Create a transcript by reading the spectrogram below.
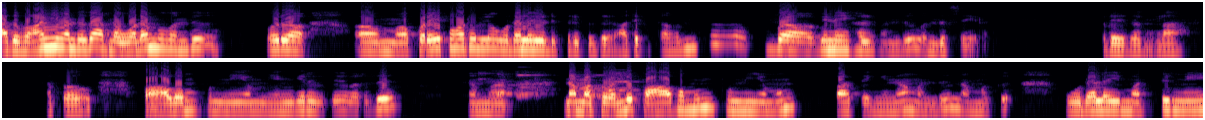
அது வாங்கி வந்தது அந்த உடம்பு வந்து ஒரு குறைபாடுள்ள உடலை எடுத்திருக்குது. அதுக்கு தகுந்த வினைகள் வந்து வந்து சேரும். புரியுதுங்களா? அப்போ பாவம் புண்ணியம் எங்கிருக்கு வருது? நம்ம நமக்கு வந்து பாவமும் புண்ணியமும் பார்த்தீங்கன்னா வந்து நமக்கு உடலை மட்டுமே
